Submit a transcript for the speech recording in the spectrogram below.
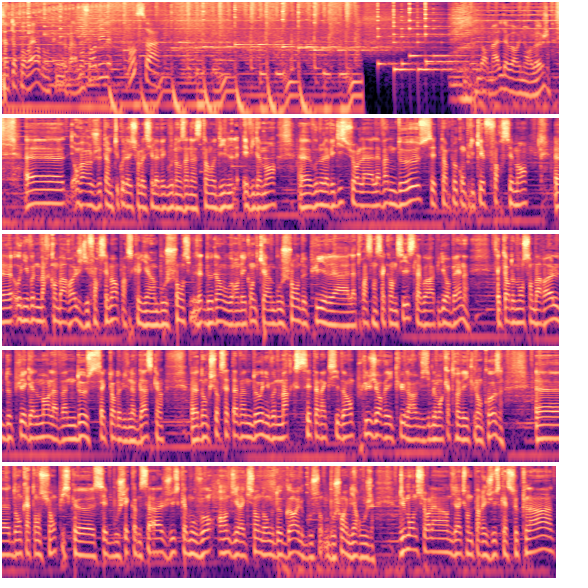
C'est un top horaire, donc euh, voilà. Bonsoir Odile. Bonsoir. D'avoir une horloge. Euh, on va jeter un petit coup d'œil sur le ciel avec vous dans un instant, Odile. Évidemment, euh, vous nous l'avez dit sur la, la 22, c'est un peu compliqué forcément euh, au niveau de Marc-en-Barol. Je dis forcément parce qu'il y a un bouchon. Si vous êtes dedans, vous vous rendez compte qu'il y a un bouchon depuis la, la 356, la voie rapide urbaine, secteur de Mont-Saint-Barol, depuis également la 22, secteur de Villeneuve-d'Ascq. Hein. Donc sur cette A22, au niveau de Marc, c'est un accident. Plusieurs véhicules, hein, visiblement quatre véhicules en cause. Donc attention, puisque c'est bouché comme ça jusqu'à Mouveau en direction donc de Gand et le bouchon, est bien rouge. Du monde sur en direction de Paris jusqu'à Seclin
